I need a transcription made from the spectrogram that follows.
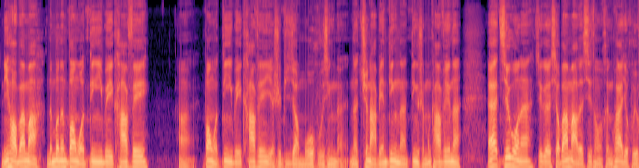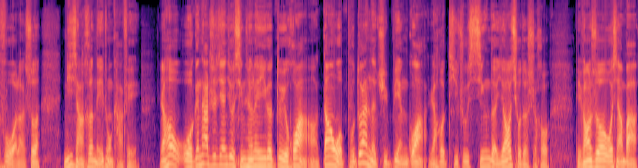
你好，斑马，能不能帮我订一杯咖啡？啊，帮我订一杯咖啡也是比较模糊性的。那去哪边订呢？订什么咖啡呢？”哎，结果呢，这个小斑马的系统很快就回复我了，说：“你想喝哪种咖啡？”然后我跟他之间就形成了一个对话啊。当我不断的去变卦，然后提出新的要求的时候，比方说我想把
